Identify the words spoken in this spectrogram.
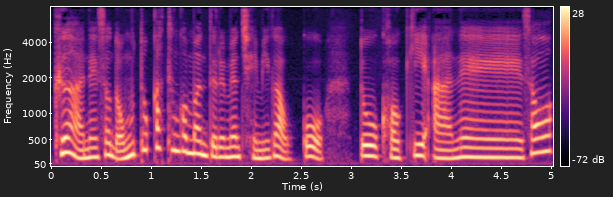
그 안에서 너무 똑같은 것만 들으면 재미가 없고 또 거기 안에서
